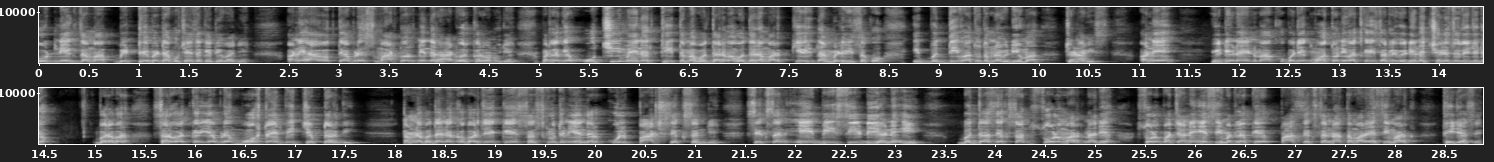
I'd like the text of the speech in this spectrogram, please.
બોર્ડની એક્ઝામમાં બેઠે બેઠા પૂછાઈ શકે તેવા છે. અને આ વખતે આપણે સ્માર્ટ વર્કની અંદર હાર્ડવર્ક કરવાનું છે. મતલબ કે ઓછી મહેનતથી તમે વધારેમાં વધારે માર્ક કેવી રીતના મેળવી શકો એ બધી વાતો તમને વિડીયોમાં જણાવીશ. અને વિડીયોના એન્ડમાં ખૂબ જ એક મહત્વની વાત કરીશ, એટલે વિડીયોને છેલ્લે સુધી જોજો. બરાબર? શરૂઆત કરીએ આપણે મોસ્ટ ટાઈમપી ચેપ્ટરથી તમને બધાને ખબર છે કે સંસ્કૃતની અંદર કુલ પાંચ સેક્શન છે. Section A B C D અને ઈ બધા સેક્શન સોળ માર્કના છે. સોળ પચાને એંસી, મતલબ કે પાંચ સેક્શનના તમારા એંસી માર્ક થઈ જશે.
